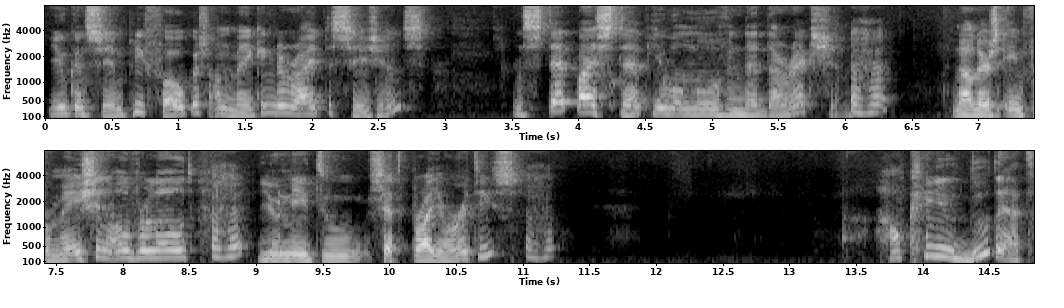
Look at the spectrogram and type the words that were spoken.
you can simply focus on making the right decisions and step by step you will move in that direction. Mm-hmm. Now there's information overload. Mm-hmm. You need to set priorities. Mm-hmm. How can you do that?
